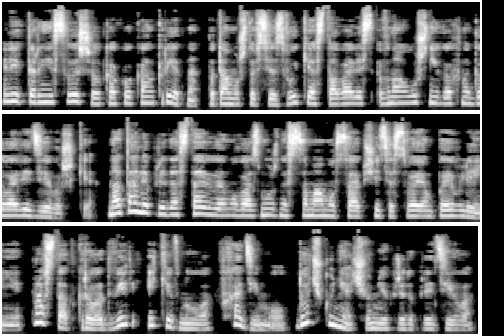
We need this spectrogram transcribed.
Виктор не слышал, какой конкретно, потому что все звуки оставались в наушниках на голове девушки. Наталья предоставила ему возможность самому сообщить о своем появлении. Просто открыла дверь и кивнула. «Входи, мол». Дочку ни о чем не предупредила.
